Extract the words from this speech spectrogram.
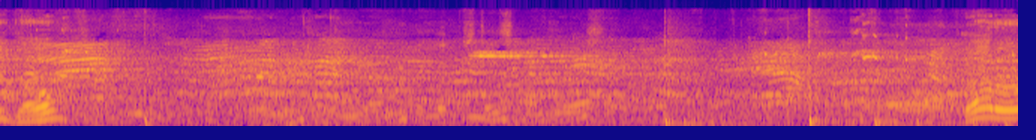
There you go. Better.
